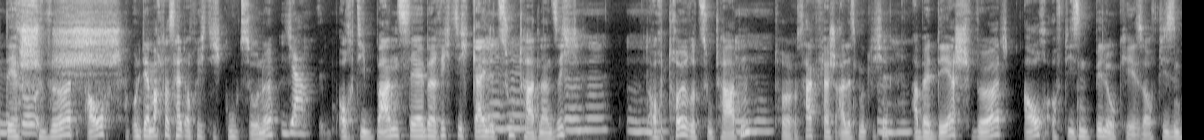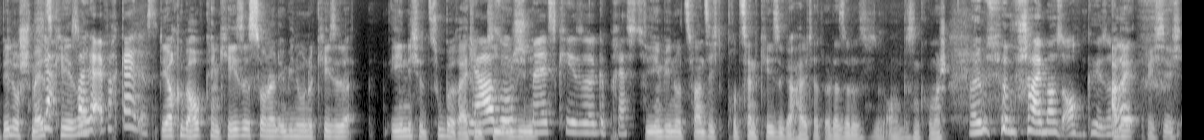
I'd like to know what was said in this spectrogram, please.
mit der so- schwört auch, und der macht das halt auch richtig gut so, ne? Ja. Auch die Buns selber, richtig Mhm, geile Zutaten an sich. Auch teure Zutaten, Mhm. teures Hackfleisch, alles mögliche. Aber der schwört auch auf diesen Billo-Käse, auf diesen Billo-Schmelzkäse, Ja, weil der einfach geil ist. der auch überhaupt kein Käse ist, sondern irgendwie nur eine käseähnliche Zubereitung, Ja, so Schmelzkäse gepresst. die irgendwie nur 20% Käsegehalt hat oder so. Das ist auch ein bisschen komisch. Weil bis fünf Scheiben ist auch ein Käse, ne? Aber richtig.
